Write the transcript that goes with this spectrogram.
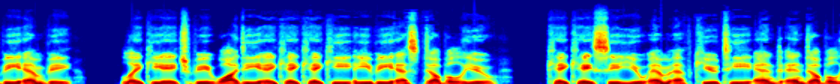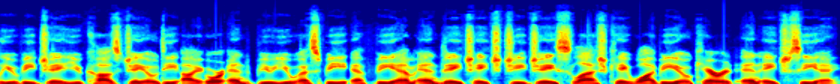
VMV, Lakey HVYDAKKKE EVSW, KKCUMFQT and NWVJ UCAS JODI or and BU USB FVM and HHGJ slash KYBO caret NHCA.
